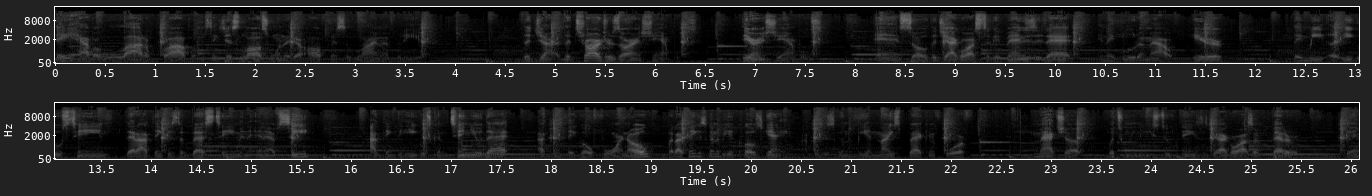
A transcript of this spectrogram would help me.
they have a lot of problems. They just lost one of their offensive linemen for the year. The the Chargers are in shambles. They're in shambles, and so the Jaguars took advantage of that and they blew them out. Here, they meet an Eagles team that I think is the best team in the NFC. I think the Eagles continue that. I think they go 4 0, but I think it's going to be a close game. I think it's going to be a nice back and forth matchup between these two teams. The Jaguars are better than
